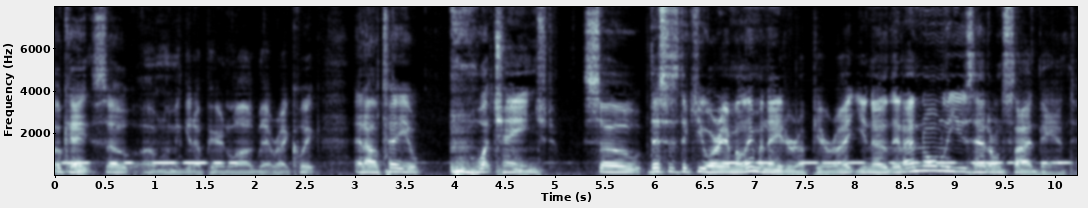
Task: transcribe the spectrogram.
Okay, so um, let me get up here and log that right quick. And I'll tell you what changed so this is the QRM eliminator up here, right? You know that I normally use that on sideband.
